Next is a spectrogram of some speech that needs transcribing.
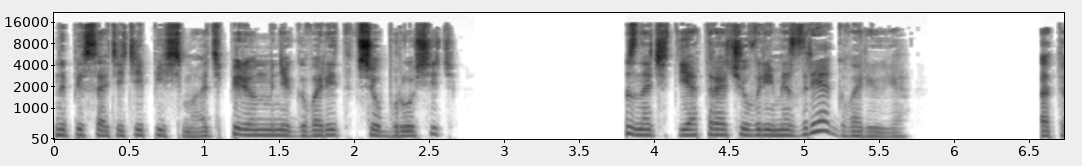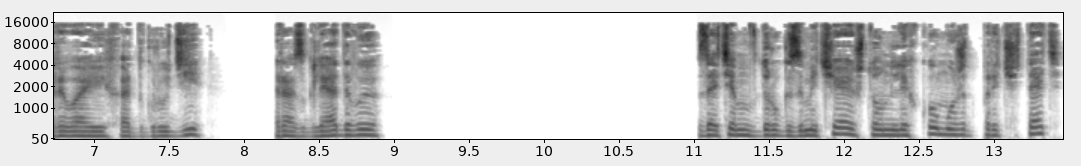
написать эти письма, а теперь он мне говорит все бросить. Значит, я трачу время зря, говорю я. Отрываю их от груди, разглядываю. Затем вдруг замечаю, что он легко может прочитать,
